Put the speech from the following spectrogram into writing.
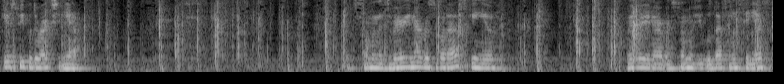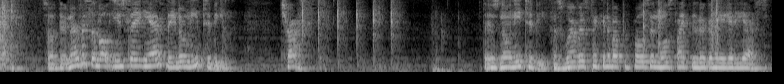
gives people direction. Yeah. But someone is very nervous about asking you very nervous. Some of you will definitely say yes though. So if they're nervous about you saying yes, they don't need to be. Trust. There's no need to be because whoever's thinking about proposing, most likely they're going to get a yes.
